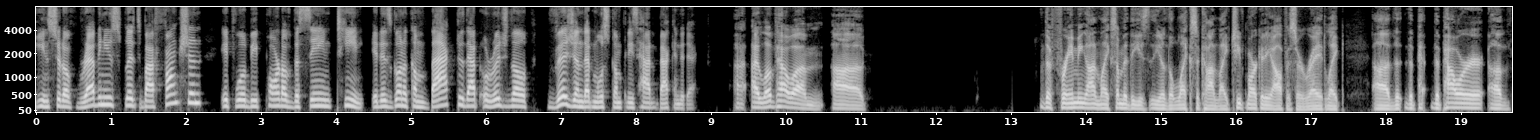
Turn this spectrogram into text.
instead of revenue splits by function, it will be part of the same team. It is going to come back to that original vision that most companies had back in the day. I love how um uh the framing on like some of these, you know, the lexicon, like chief marketing officer, right? Like uh, the the the power of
